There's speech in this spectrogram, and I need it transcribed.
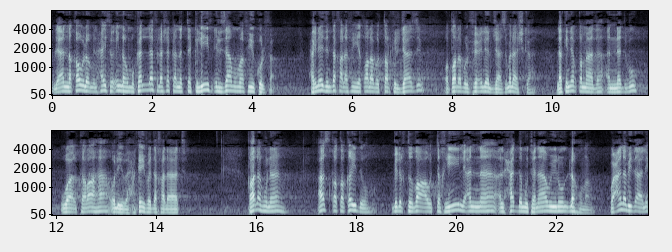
لأن قوله من حيث إنه مكلف لا شك أن التكليف إلزام ما فيه كلفة. حينئذ دخل فيه طلب الترك الجازم وطلب الفعل الجازم لا إشكال. لكن يبقى ماذا؟ الندب والكراهة والإباحة. كيف دخلت؟ قال هنا أسقط قيده بالاقتضاء والتخييل لأن الحد متناول لهما. وعن بذلك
